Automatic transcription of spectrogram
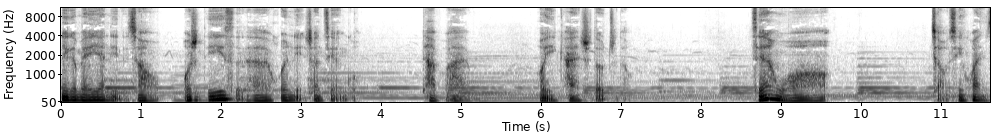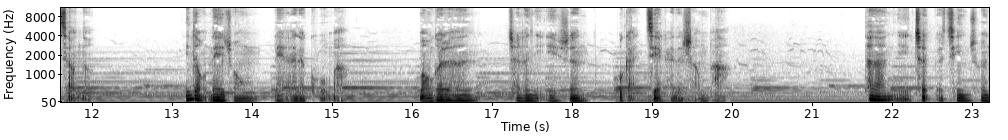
那个眉眼里的笑，我是第一次他在婚礼上见过。他不爱我，我一开始都知道。谁让我侥幸幻想呢？你懂那种恋爱的苦吗？某个人成了你一生不敢揭开的伤疤。他拿你整个青春。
